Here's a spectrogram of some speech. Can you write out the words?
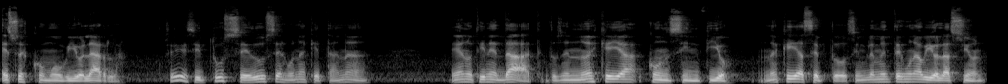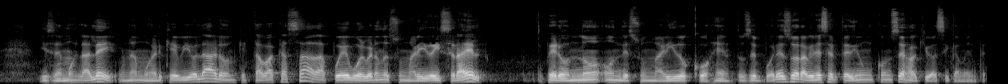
eso es como violarla. ¿Sí? Si tú seduces a una ketana, ella no tiene edad, entonces no es que ella consintió, no es que ella aceptó, simplemente es una violación. Y sabemos la ley, una mujer que violaron, que estaba casada, puede volver donde su marido Israel, pero no donde su marido cogen. Entonces por eso Rabbi te dio un consejo aquí básicamente,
